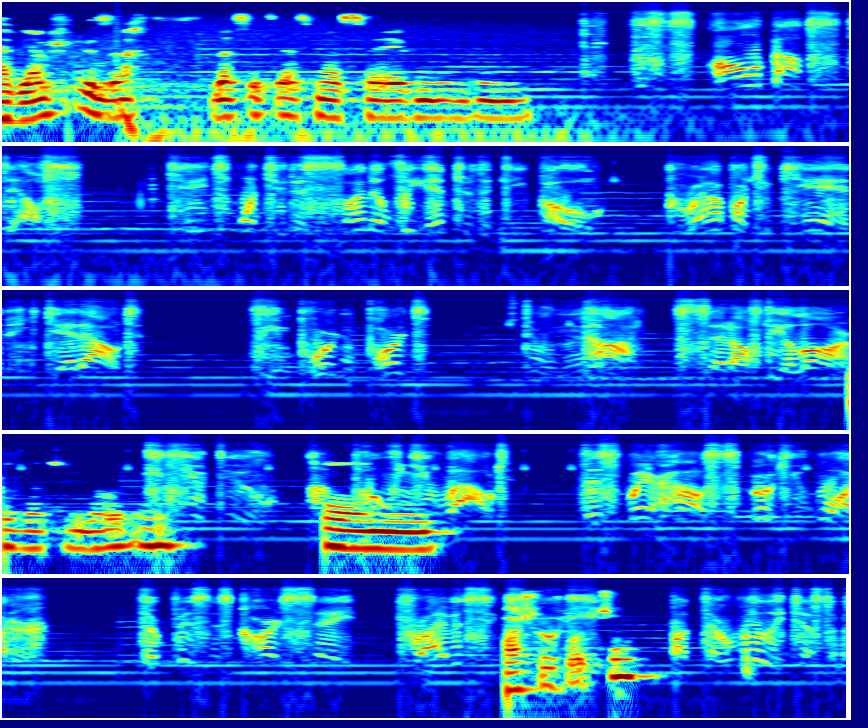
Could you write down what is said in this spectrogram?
Ja, wir haben schon gesagt, lass jetzt erstmal saven Their business cards say private security, but they're really just a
